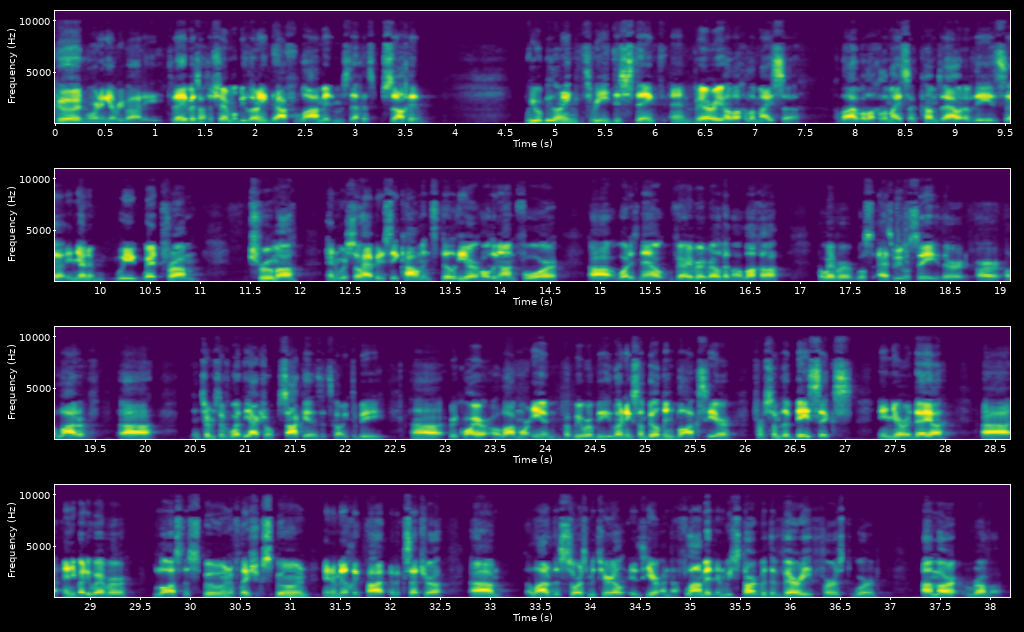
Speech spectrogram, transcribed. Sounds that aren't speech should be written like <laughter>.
Good morning, everybody. Today, Bezat Hashem, we'll be learning Daf Lamed Maseches Psachim. We will be learning three distinct and very halacha lemaisa. A lot of halacha lemaisa comes out of these uh, inyanim. We went from Truma, and we're so happy to see Kalman still here, holding on for uh, what is now very, very relevant halacha. However, we'll, as we will see, there are a lot of uh, in terms of what the actual psak is, it's going to be uh, require a lot more in. But we will be learning some building blocks here for some of the basics in Yoreh De'ah. Uh, anybody who ever lost a spoon, a fleshik spoon in a milchik pot, etc. Um, a lot of the source material is here on Daf Lamed, and we start with the very first word, Amar Rava.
